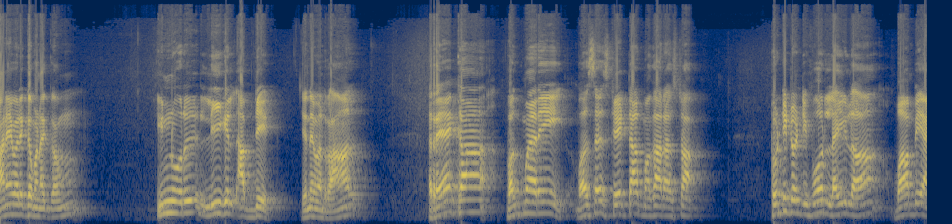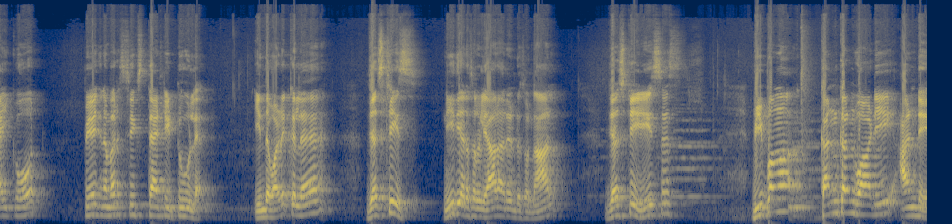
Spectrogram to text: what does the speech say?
அனைவருக்கும் வணக்கம். இன்னொரு லீகல் அப்டேட் என்னவென்றால் Rekha Wakmare versus state of Maharashtra twenty twenty four LiveLaw Bombay high court page number six thirty டூவில் இந்த வழக்கில் ஜஸ்டிஸ் நீதியரசர்கள் யார் யார் என்று சொன்னால் ஜஸ்டிஸ் விபா கன்கன்வாடி அண்டு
